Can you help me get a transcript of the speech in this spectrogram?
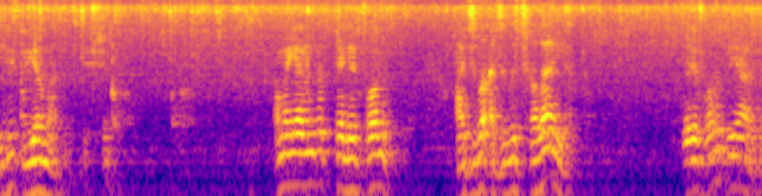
Dili duyamadı, düşün. Ama yanımda telefon acılı acılı çalar ya. Telefonu duyarım.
